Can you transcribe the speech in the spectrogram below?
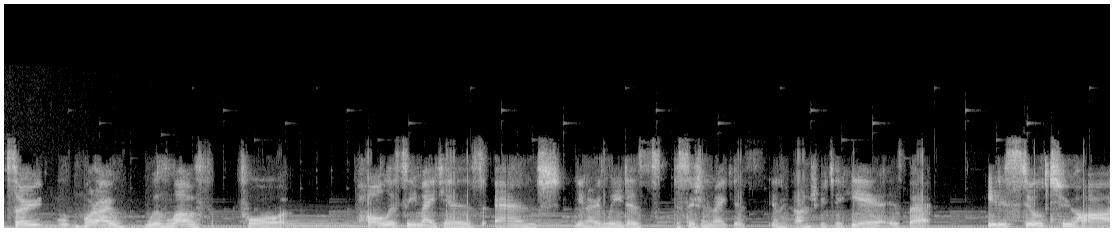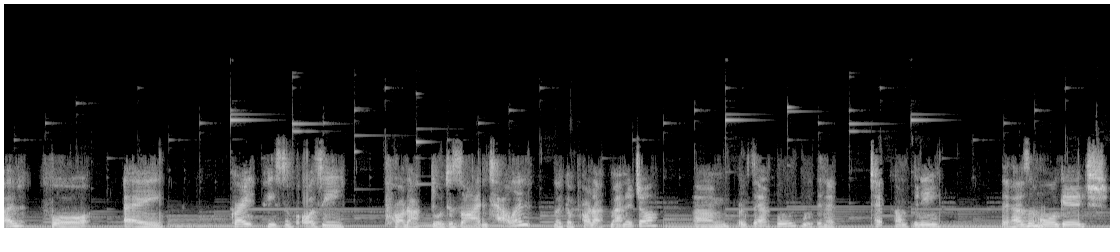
So, what I would love for policymakers and you know leaders, decision makers in the country to hear is that it is still too hard for a great piece of Aussie product or design talent, like a product manager, um, for example, within a tech company that has a mortgage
